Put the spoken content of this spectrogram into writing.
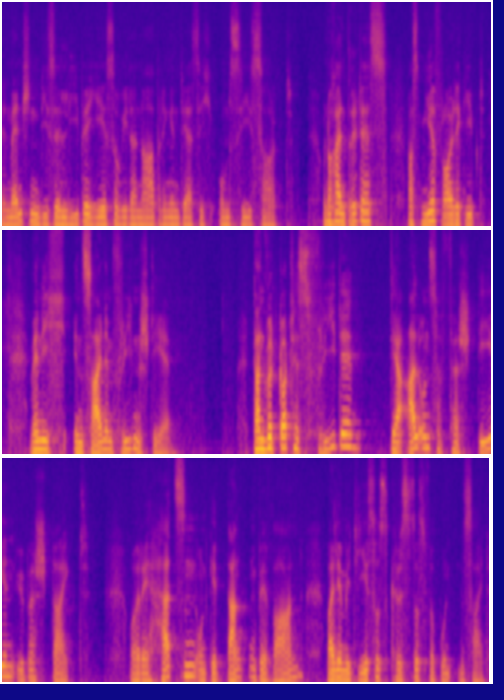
Den Menschen diese Liebe Jesu wieder nahebringen, der sich um sie sorgt. Und noch ein drittes, was mir Freude gibt, wenn ich in seinem Frieden stehe, dann wird Gottes Friede der all unser Verstehen übersteigt, eure Herzen und Gedanken bewahren, weil ihr mit Jesus Christus verbunden seid.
